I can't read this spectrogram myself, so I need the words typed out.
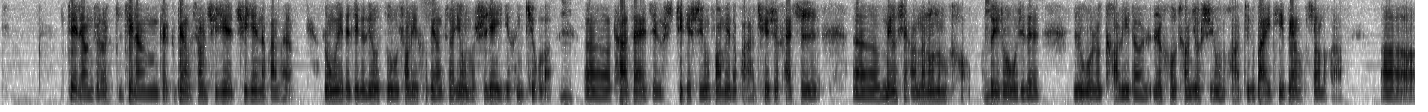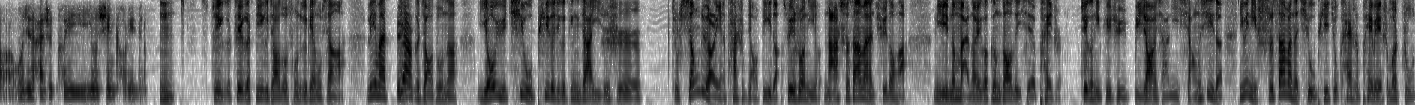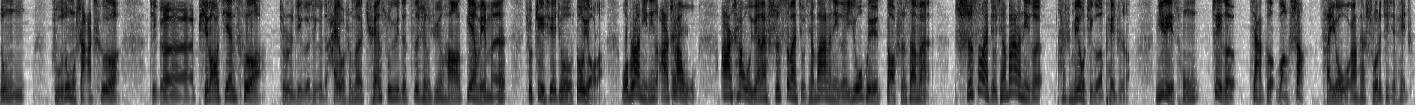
这两车这两这个变速箱区间区间的话呢，荣威的这个六速双离合变速箱用的时间已经很久了。嗯。呃，它在这个具体使用方面的话，确实还是呃没有想象当中那么好。嗯所以说，我觉得如果说考虑到日后长久使用的话，这个八 AT 变速箱的话，呃，我觉得还是可以优先考虑的。嗯这个这个第一个角度从这个变速箱啊，另外第二个角度呢，由于七五 P 的这个定价一直是就是相对而言它是比较低的，所以说你拿十三万去的话，你能买到一个更高的一些配置。这个你可以去比较一下，你详细的，因为你十三万的七五 P 就开始配备什么主动主动刹车，这个疲劳监测，就是这个这个还有什么全速域的自适应巡航、电尾门，就这些就都有了。我不知道你那个二叉五二叉五原来十四万九千八的那个优惠到十三万，十四万九千八的那个它是没有这个配置的，你得从这个价格往上才有我刚才说的这些配置。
